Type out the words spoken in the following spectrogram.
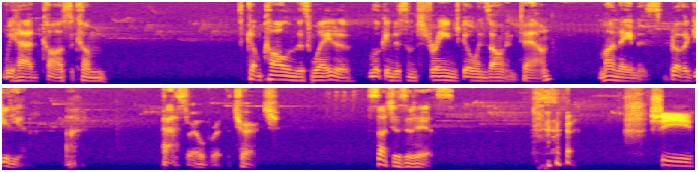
we had cause to come to come calling this way to look into some strange goings on in town. My name is Brother Gideon. I pastor over at the church. Such as it is. She,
